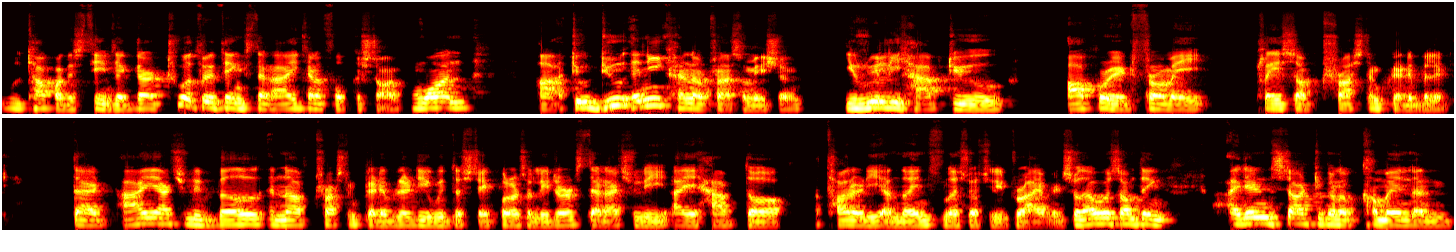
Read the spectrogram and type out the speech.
we'll talk about these themes. Like there are two or three things that I kind of focused on. One, uh, to do any kind of transformation, you really have to operate from a place of trust and credibility. That I actually build enough trust and credibility with the stakeholders and leaders that actually I have the authority and the influence to actually drive it. So that was something I didn't start to kind of come in and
